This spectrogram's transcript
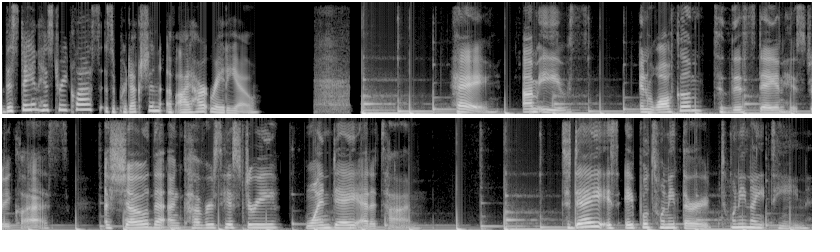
This Day in History class is a production of iHeartRadio. Hey, I'm Eves, and welcome to This Day in History class, a show that uncovers history one day at a time. Today is April 23rd, 2019.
